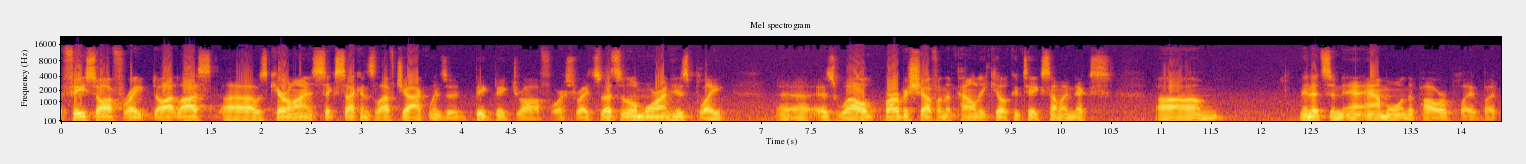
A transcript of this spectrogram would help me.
the face-off right dot last uh, was Carolina, six seconds left. Jack wins a big, big draw for us, right? So that's a little more on his plate uh, as well. Barbashev on the penalty kill can take some of Nick's um, minutes and ammo on the power play. But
